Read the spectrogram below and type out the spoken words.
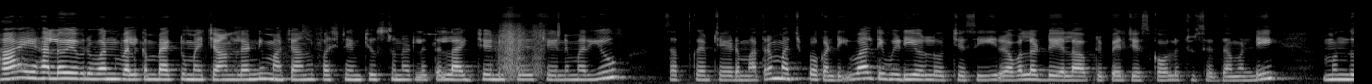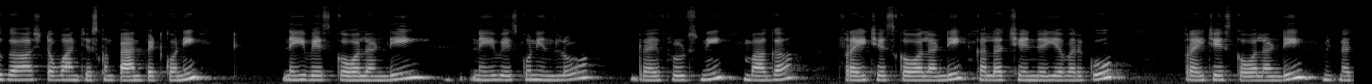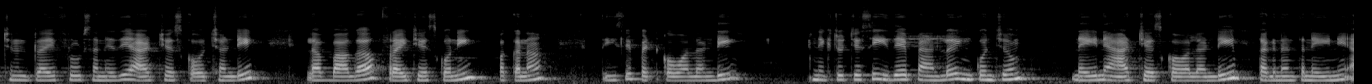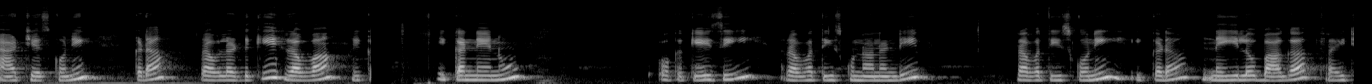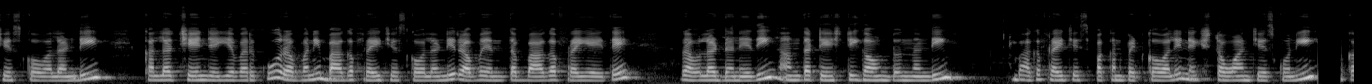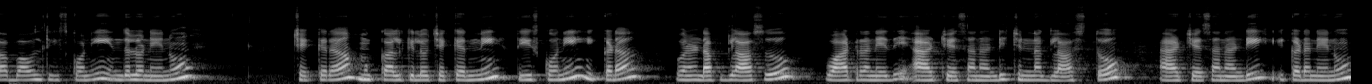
Hi hello everyone welcome back to my channel అండి. మా channel first time చూస్తున్నట్లయితే like చేయండి షేర్ చేయండి మరియు సబ్స్క్రైబ్ చేయడం మాత్రం మర్చిపోకండి. ఇవాళ వీడియోలో వచ్చేసి రవ్వ లడ్డు ఎలా ప్రిపేర్ చేసుకోవాలో చూసేద్దామండి. ముందుగా స్టవ్ ఆన్ చేసుకొని ప్యాన్ పెట్టుకొని నెయ్యి వేసుకోవాలండి. నెయ్యి వేసుకొని ఇందులో డ్రై ఫ్రూట్స్ని బాగా ఫ్రై చేసుకోవాలండి. కలర్ చేంజ్ అయ్యే వరకు ఫ్రై చేసుకోవాలండి. మీకు నచ్చిన డ్రై ఫ్రూట్స్ అనేది యాడ్ చేసుకోవచ్చండి. ఇలా బాగా ఫ్రై చేసుకొని పక్కన తీసి పెట్టుకోవాలండి. నెక్స్ట్ వచ్చేసి ఇదే ప్యాన్లో ఇంకొంచెం నెయ్యిని యాడ్ చేసుకోవాలండి. తగినంత నెయ్యిని యాడ్ చేసుకొని ఇక్కడ రవ్వ లడ్డుకి రవ్వ ఇక్కడ నేను ఒక కేజీ రవ్వ తీసుకున్నానండి. రవ్వ తీసుకొని ఇక్కడ నెయ్యిలో బాగా ఫ్రై చేసుకోవాలండి. కలర్ చేంజ్ అయ్యే వరకు రవ్వని బాగా ఫ్రై చేసుకోవాలండి. రవ్వ ఎంత బాగా ఫ్రై అయితే రవ్వ లడ్డు అనేది అంత టేస్టీగా ఉంటుందండి. బాగా ఫ్రై చేసి పక్కన పెట్టుకోవాలి. నెక్స్ట్ స్టవ్ ఆన్ చేసుకొని ఒక బౌల్ తీసుకొని ఇందులో నేను చక్కెర ముక్కాలు కిలో చక్కెరని తీసుకొని ఇక్కడ one and half glass water అనేది యాడ్ చేశానండి. చిన్న గ్లాస్తో యాడ్ చేశానండి. ఇక్కడ నేను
